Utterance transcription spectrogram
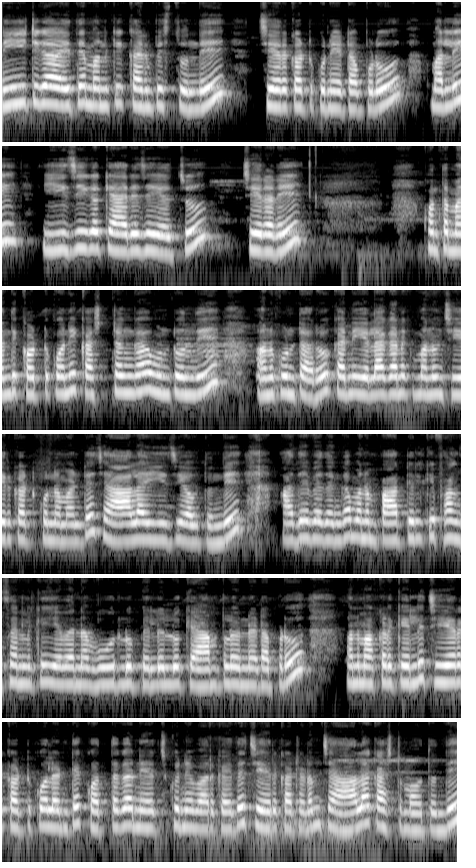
నీట్గా అయితే మనకి కనిపిస్తుంది. చీర కట్టుకునేటప్పుడు మళ్ళీ ఈజీగా క్యారీ చేయొచ్చు చీరని. కొంతమంది కట్టుకొని కష్టంగా ఉంటుంది అనుకుంటారు. కానీ ఇలా కనుక మనం చీర కట్టుకున్నామంటే చాలా ఈజీ అవుతుంది. అదేవిధంగా మనం పార్టీలకి ఫంక్షన్లకి ఏవైనా ఊర్లు పెళ్ళిళ్ళు క్యాంపులు ఉండేటప్పుడు మనం అక్కడికి వెళ్ళి చీర కట్టుకోవాలంటే కొత్తగా నేర్చుకునే వారికి అయితే చీర కట్టడం చాలా కష్టం అవుతుంది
